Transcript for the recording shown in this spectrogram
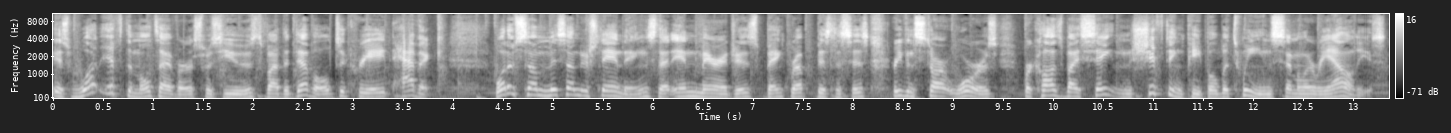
is what if the multiverse was used by the devil to create havoc? What if some misunderstandings that end marriages, bankrupt businesses, or even start wars were caused by Satan shifting people between similar realities?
